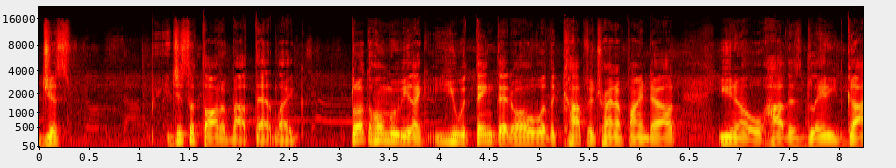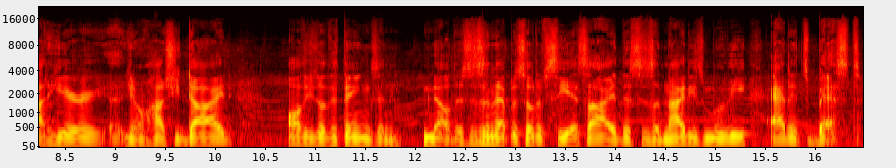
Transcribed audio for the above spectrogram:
Just just a thought about that. Like throughout the whole movie, like you would think that oh well, the cops are trying to find out, you know, how this lady got here, uh, you know, how she died, all these other things, and no, this is an episode of CSI. This is a '90s movie at its best,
